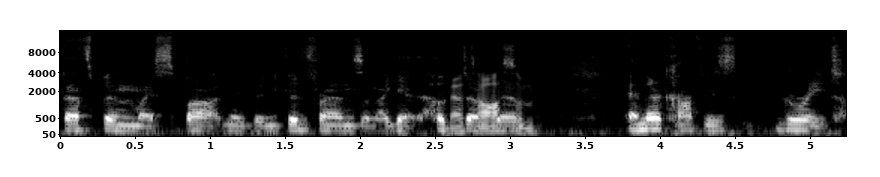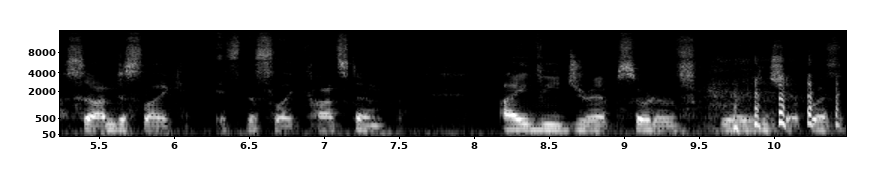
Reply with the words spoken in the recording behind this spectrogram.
that's been my spot, and they've been good friends, and I get hooked that's up there awesome. and their coffee's great. So I'm just like, it's this like constant IV drip sort of relationship with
